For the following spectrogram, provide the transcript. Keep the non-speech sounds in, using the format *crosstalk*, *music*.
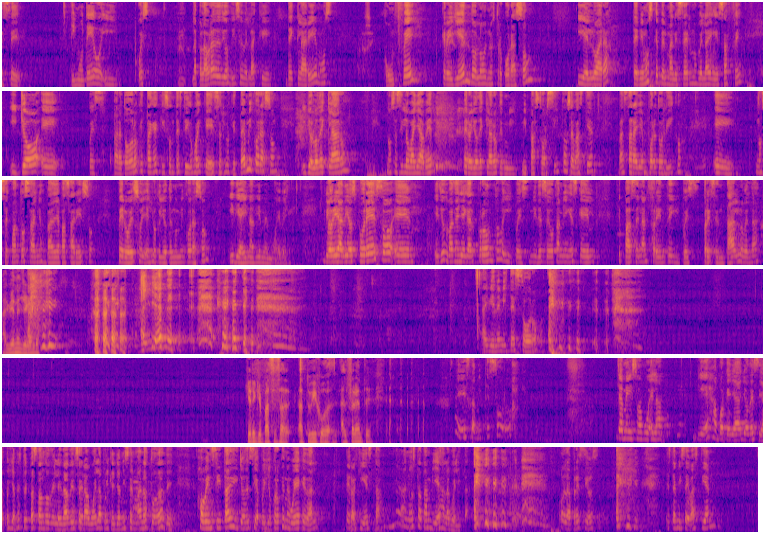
ese Timoteo y pues la palabra de Dios dice, ¿verdad? Que declaremos con fe, creyéndolo en nuestro corazón y Él lo hará. Tenemos que permanecernos, ¿verdad? En esa fe. Y yo, eh, pues para todos los que están aquí son testigos hoy que eso es lo que está en mi corazón y yo lo declaro. No sé si lo vaya a ver, pero yo declaro que mi, mi pastorcito, Sebastián, va a estar allá en Puerto Rico. Eh, no sé cuántos años vaya a pasar eso, pero eso es lo que yo tengo en mi corazón y de ahí nadie me mueve. Gloria a Dios por eso. Eh, ellos van a llegar pronto y pues mi deseo también es que él que pasen al frente y pues presentarlo, ¿verdad? Ahí vienen llegando. *laughs* Ahí viene. *laughs* Ahí viene mi tesoro. *laughs* Quiere que pases a, tu hijo al frente. Ahí está mi tesoro. Ya me hizo abuela vieja porque ya yo decía, pues ya me estoy pasando de la edad de ser abuela porque ya mis hermanas todas de jovencitas y yo decía, pues yo creo que me voy a quedar. Pero aquí está. Ah, no está tan vieja la abuelita. *laughs* Hola, precioso. *laughs* Este es mi Sebastián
